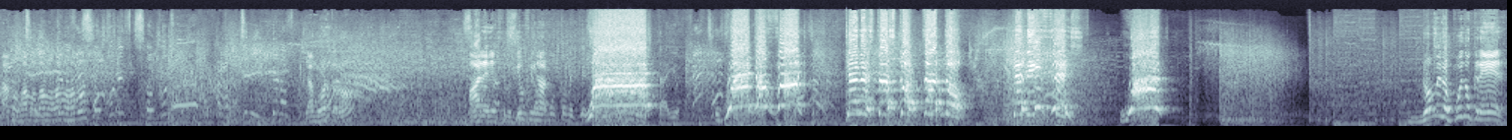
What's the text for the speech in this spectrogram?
Vamos, vamos, vamos, vamos, vamos Ya muerto, ¿no? Vale, destrucción final ¿What? What the? Creer.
